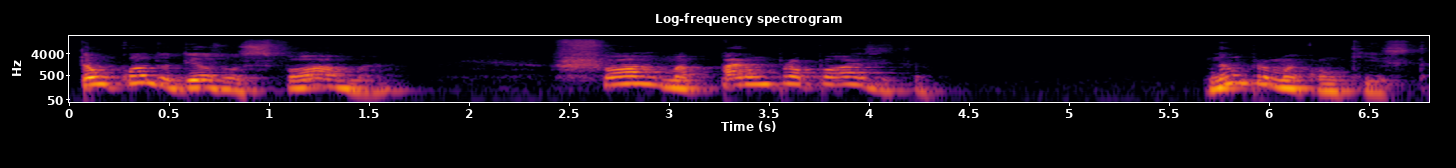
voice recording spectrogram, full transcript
Então, quando Deus nos forma, forma para um propósito, não para uma conquista.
